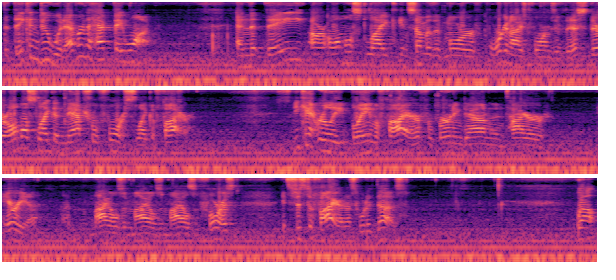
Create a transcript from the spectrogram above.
that they can do whatever the heck they want, and that they are almost like, in some of the more organized forms of this, they're almost like a natural force, like a fire. You can't really blame a fire for burning down an entire area, uh, miles and miles and miles of forest. It's just a fire, that's what it does. Well,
